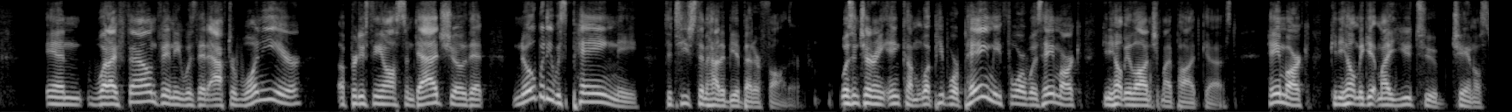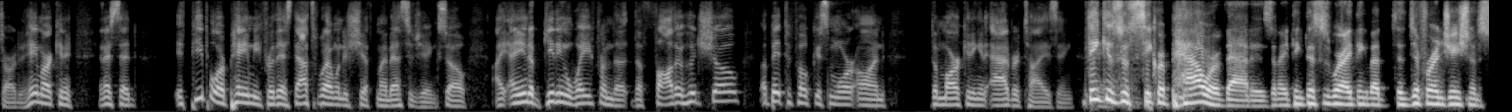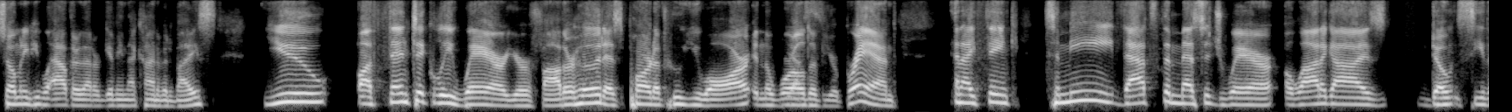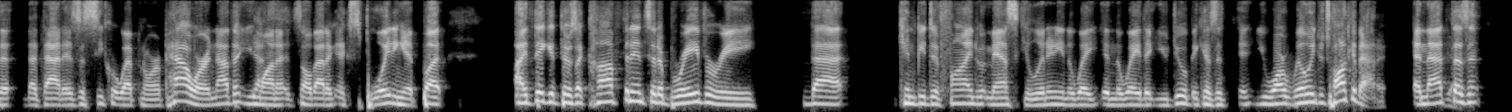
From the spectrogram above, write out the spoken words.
And what I found, Vinny, was that after one year of producing the Awesome Dad Show, that nobody was paying me to teach them how to be a better father wasn't generating income. What people were paying me for was, hey, Mark, can you help me launch my podcast? Hey, Mark, can you help me get my YouTube channel started? Hey, Mark, can you? And I said, if people are paying me for this, that's what I want to shift my messaging. So I, I ended up getting away from the the fatherhood show a bit to focus more on the marketing and advertising. I think is the secret power of that is, and I think this is where I think about the differentiation of so many people out there that are giving that kind of advice. You authentically wear your fatherhood as part of who you are in the world yes. of your brand. And I think to me, that's the message where a lot of guys don't see that that that is a secret weapon or a power. And not that you yes. want to, it's all about exploiting it, but I think it, there's a confidence and a bravery that can be defined with masculinity in the way in the way that you do it because it, it, you are willing to talk about it, and that yes. doesn't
